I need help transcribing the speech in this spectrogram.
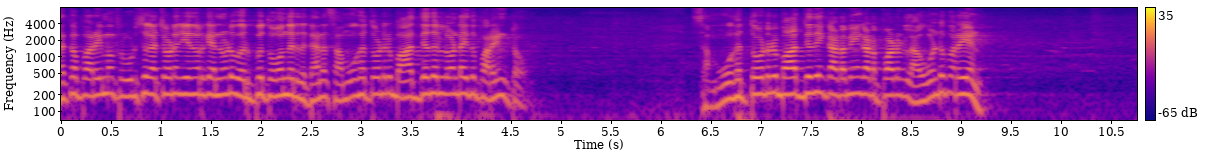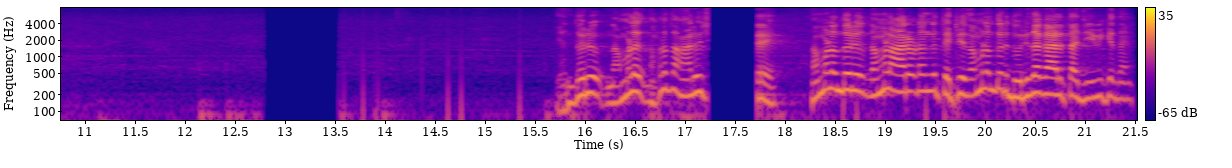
ഇതൊക്കെ പറയുമ്പോൾ ഫ്രൂട്ട്സ് കച്ചവടം ചെയ്യുന്നവർക്ക് എന്നോട് വെറുപ്പ് തോന്നരുത്. കാരണം സമൂഹത്തോടൊരു ബാധ്യത ഉള്ളതുകൊണ്ടാണ് ഇത് പറയും കേട്ടോ സമൂഹത്തോടൊരു ബാധ്യതയും കടമയും കടപ്പാടുണ്ടല്ലോ. അതുകൊണ്ട് പറയാണ്. എന്തൊരു നമ്മൾ നമ്മളത് ആലോചിച്ചേ നമ്മളെന്തൊരു നമ്മൾ ആരോടെങ്കിൽ തെറ്റി നമ്മളെന്തൊരു ദുരിതകാലത്താണ് ജീവിക്കുന്നത്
